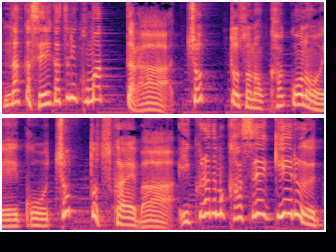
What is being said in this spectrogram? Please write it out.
なんか生活に困ったらちょっとその過去の栄光をちょっと使えばいくらでも稼げる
